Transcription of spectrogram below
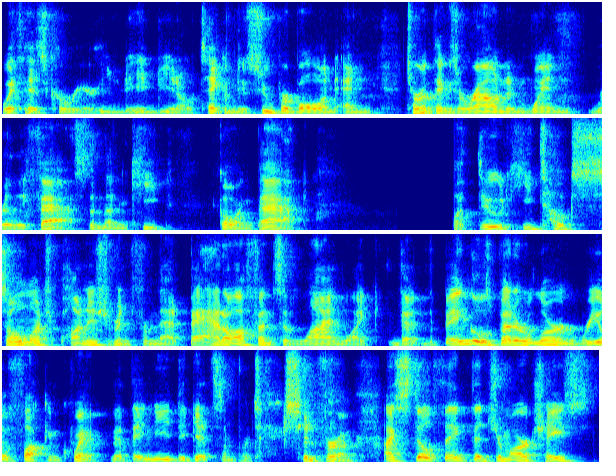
with his career. He'd, he'd, you know take him to Super Bowl and, and turn things around and win really fast, and then keep going back. But dude, he took so much punishment from that bad offensive line. Like the, the Bengals better learn real fucking quick that they need to get some protection for him. I still think that Ja'Marr Chase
